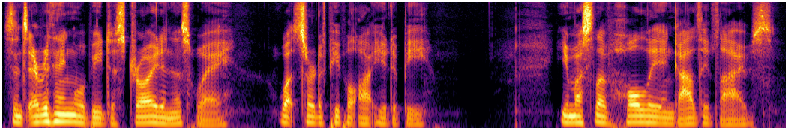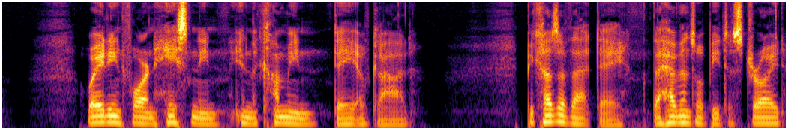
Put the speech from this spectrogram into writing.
Since everything will be destroyed in this way, what sort of people ought you to be? You must live holy and godly lives, waiting for and hastening in the coming day of God. Because of that day, the heavens will be destroyed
